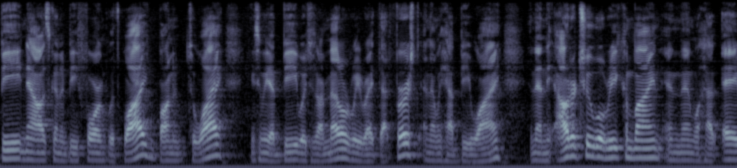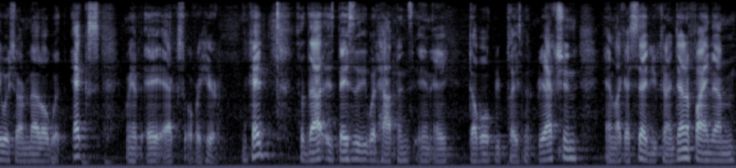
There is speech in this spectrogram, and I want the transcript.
B now is going to be formed with Y, bonded to Y. You see we have B, which is our metal. We write that first, and then we have BY. And then the outer two will recombine, and then we'll have A, which is our metal, with X, and we have AX over here. Okay, so that is basically what happens in a double replacement reaction. And like I said, you can identify them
